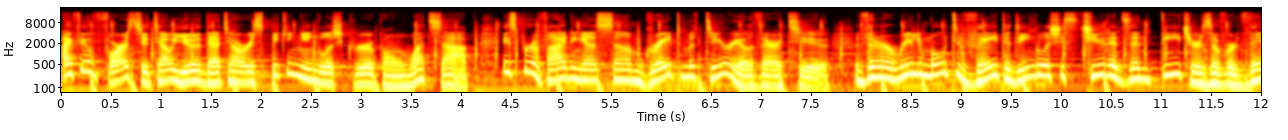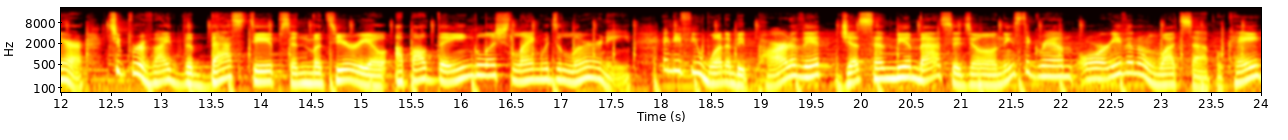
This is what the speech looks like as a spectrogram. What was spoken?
I feel forced to tell you that our Speaking English group on WhatsApp is providing us some great material there too. There are really motivated English students and teachers over there to provide the best tips and material about the English language learning. And if you want to be part of it, just send me a message on Instagram or even on WhatsApp, okay?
